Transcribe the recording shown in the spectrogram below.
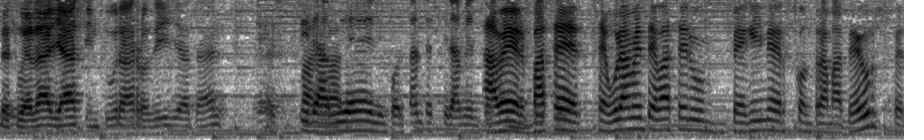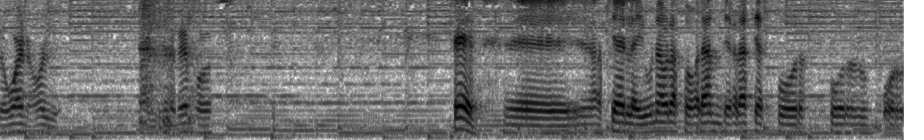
De tu edad ya, cintura, rodilla, tal. Estira Vale, vale. bien, importante estiramiento. A ver, va a ser, seguramente va a ser un beginners contra amateurs, pero bueno, oye, veremos. Ted, eh, hacia LA, un abrazo grande, gracias por, por, por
